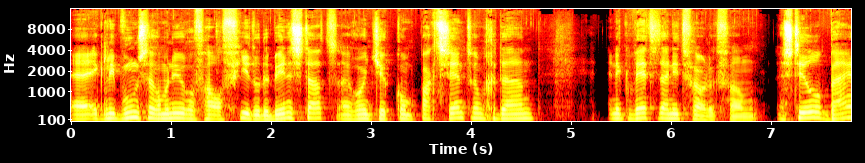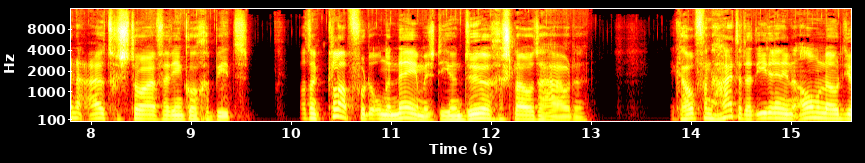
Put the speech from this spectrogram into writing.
Uh, ik liep woensdag om een uur of half vier door de binnenstad. Een rondje compact centrum gedaan. En ik werd daar niet vrolijk van. Een stil, bijna uitgestorven winkelgebied. Wat een klap voor de ondernemers die hun deuren gesloten houden. Ik hoop van harte dat iedereen in Almelo die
